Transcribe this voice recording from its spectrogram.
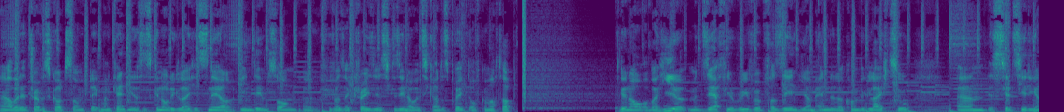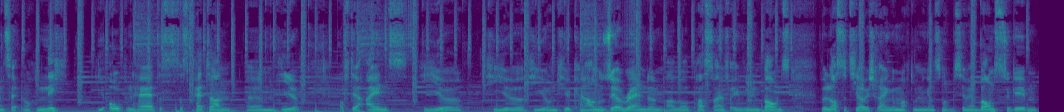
Äh, aber der Travis Scott Song, ich denke, man kennt ihn. Das ist genau die gleiche Snare wie in dem Song. Äh, auf jeden Fall sehr crazy, was ich gesehen habe, als ich gerade das Projekt aufgemacht habe. Genau, aber hier mit sehr viel Reverb versehen, hier am Ende, da kommen wir gleich zu, ähm, ist jetzt hier die ganze Zeit noch nicht. Die Open Head, das ist das Pattern, ähm, hier auf der 1, hier, hier, hier und hier, keine Ahnung, sehr random, aber passt einfach irgendwie in den Bounce. Velocity habe ich reingemacht, um dem Ganzen noch ein bisschen mehr Bounce zu geben.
